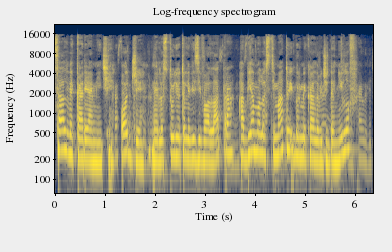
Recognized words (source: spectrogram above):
Salve cari amici, oggi nello studio televisivo Allatra abbiamo lo stimato Igor Mikhailovich Danilov,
